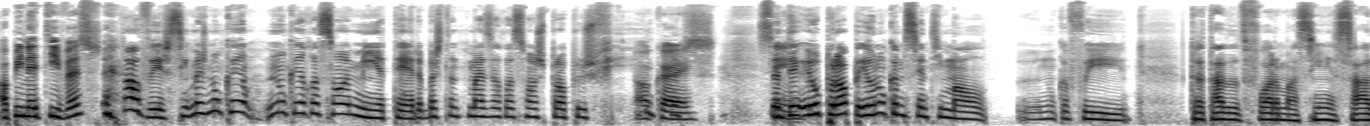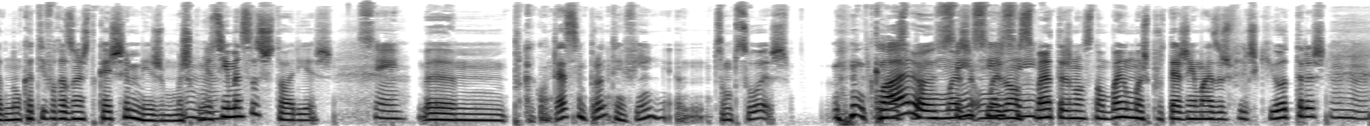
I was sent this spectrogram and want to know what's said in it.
Opinativas? Talvez sim, mas nunca, nunca em relação a mim, até era bastante mais em relação aos próprios filhos. Ok. Sim. Portanto, eu própria, eu nunca me senti mal, eh, nunca fui tratada de forma assim, assado, nunca tive razões de queixa mesmo, mas Uhum. conheço imensas histórias. Sim. Hum, porque acontecem, pronto, enfim, hum, são pessoas. Claro, não se dão, umas, sim, sim, umas dão-se sim. bem, outras não se dão bem, umas protegem mais os filhos que outras Uhum.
